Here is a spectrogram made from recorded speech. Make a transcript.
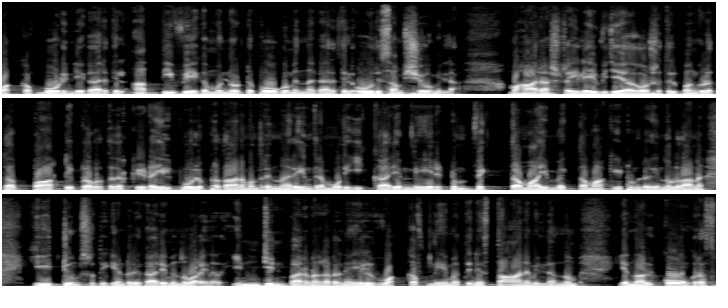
വക്കഫ് ബോർഡിന്റെ കാര്യത്തിൽ അതിവേഗം മുന്നോട്ട് പോകുമെന്ന കാര്യത്തിൽ ഒരു സംശയവുമില്ല. മഹാരാഷ്ട്രയിലെ വിജയാഘോഷത്തിൽ പങ്കെടുത്ത പാർട്ടി പ്രവർത്തകർക്കിടയിൽ പോലും പ്രധാനമന്ത്രി നരേന്ദ്രമോദി ഇക്കാര്യം നേരിട്ടും വ്യക്തമായും വ്യക്തമാക്കിയിട്ടുണ്ട് എന്നുള്ളതാണ് ഏറ്റവും ശ്രദ്ധിക്കേണ്ട ഒരു കാര്യം എന്ന് പറയുന്നത്. ഇന്ത്യൻ ഭരണഘടനയിൽ വക്കഫ് നിയമത്തിന് സ്ഥാനമില്ലെന്നും എന്നാൽ കോൺഗ്രസ്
